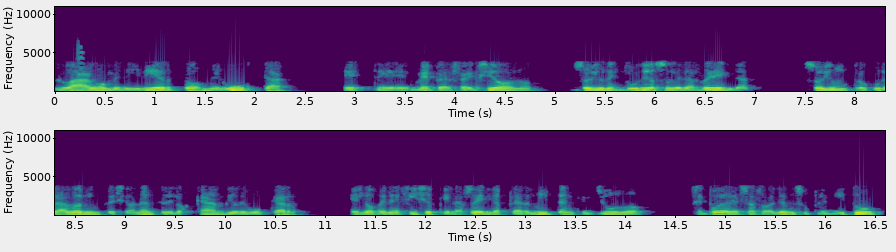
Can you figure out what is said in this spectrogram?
Lo hago, me divierto, me gusta, este, me perfecciono, soy un estudioso de las reglas, soy un procurador impresionante de los cambios, de buscar en los beneficios que las reglas permitan que el judo se pueda desarrollar en su plenitud.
